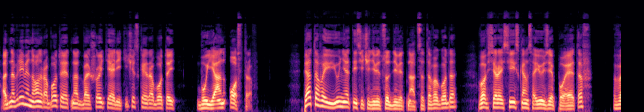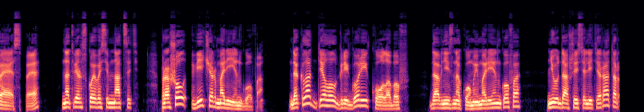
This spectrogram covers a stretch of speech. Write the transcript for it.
Одновременно он работает над большой теоретической работой «Буян-остров». 5 июня 1919 года во Всероссийском союзе поэтов ВСП на Тверской 18 прошел вечер Мариенгофа. Доклад делал Григорий Колобов, давний знакомый Мариенгофа, неудавшийся литератор,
